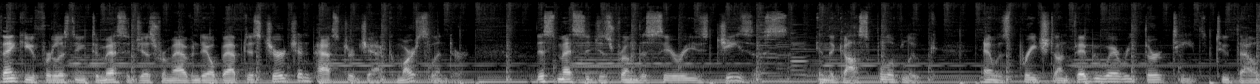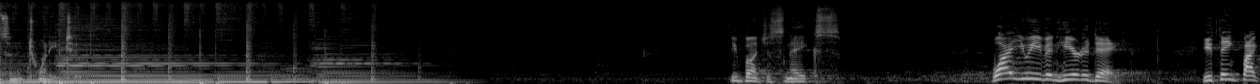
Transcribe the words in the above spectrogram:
Thank you for listening to messages from Avondale Baptist Church and Pastor Jack Marslender. This message is from the series Jesus in the Gospel of Luke and was preached on February 13th, 2022. You bunch of snakes. Why are you even here today? You think by,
